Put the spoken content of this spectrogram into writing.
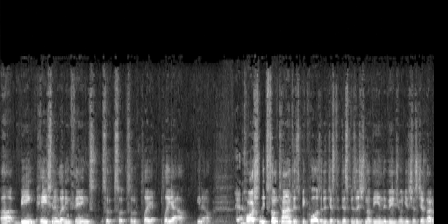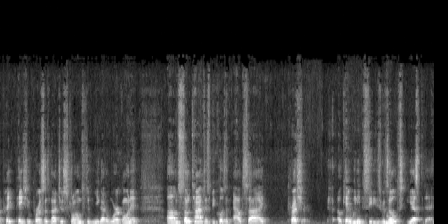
Uh, being patient and letting things sort of, sort, sort of play play out. You know, yeah. Partially, sometimes it's because of the, just the disposition of the individual. You're just, just not a patient person. It's not your strong suit, and you got to work on it. Um, sometimes it's because of outside pressure. Okay, we need to see these mm-hmm. results mm-hmm. yesterday.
